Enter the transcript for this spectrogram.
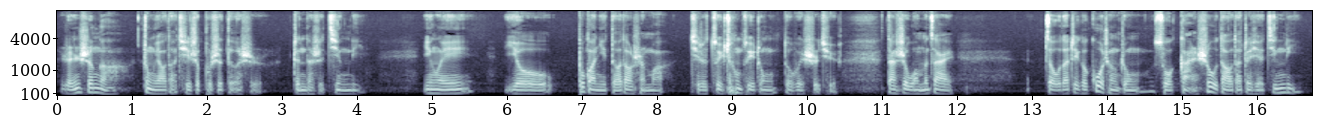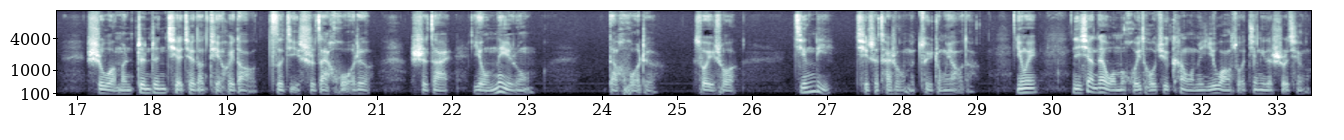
人生啊。重要的其实不是得失，真的是经历，因为有不管你得到什么，其实最终最终都会失去。但是我们在走的这个过程中所感受到的这些经历，使我们真真切切的体会到自己是在活着，是在有内容的活着。所以说，经历其实才是我们最重要的，因为。你现在我们回头去看我们以往所经历的事情，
